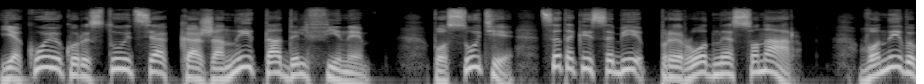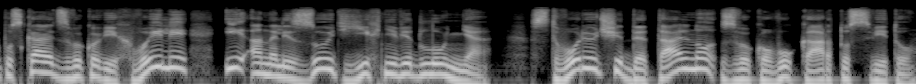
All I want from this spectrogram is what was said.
якою користуються кажани та дельфіни. По суті, це такий собі природний сонар. Вони випускають звукові хвилі і аналізують їхні відлуння, створюючи детальну звукову карту світу.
